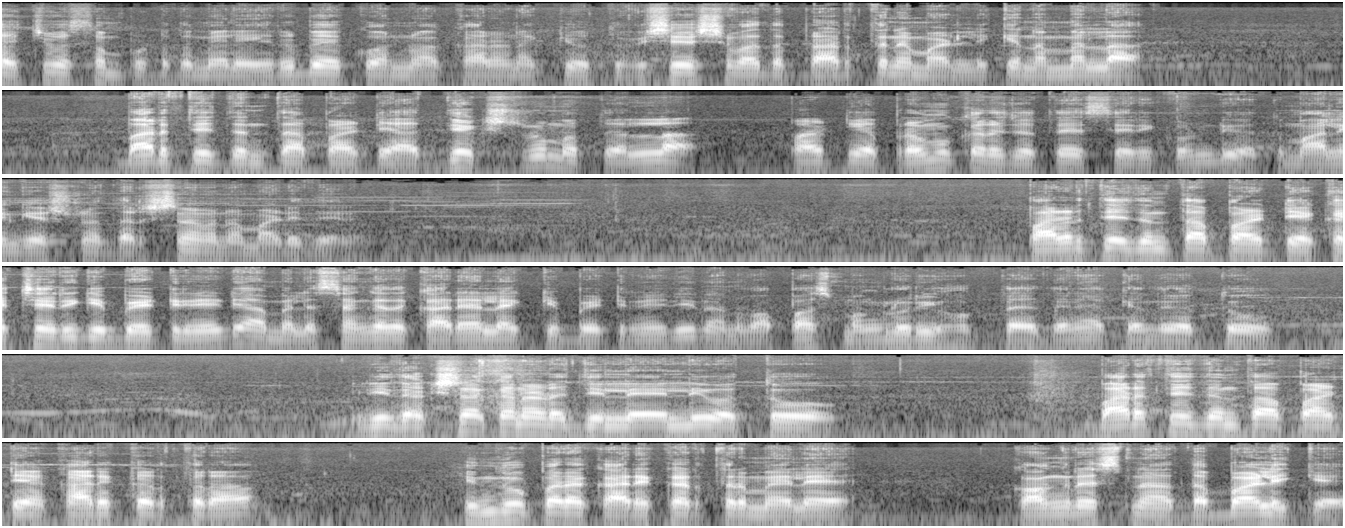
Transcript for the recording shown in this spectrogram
ಸಚಿವ ಸಂಪುಟದ ಮೇಲೆ ಇರಬೇಕು ಅನ್ನುವ ಕಾರಣಕ್ಕೆ ಇವತ್ತು ವಿಶೇಷವಾದ ಪ್ರಾರ್ಥನೆ ಮಾಡಲಿಕ್ಕೆ ನಮ್ಮೆಲ್ಲ ಭಾರತೀಯ ಜನತಾ ಪಾರ್ಟಿಯ ಅಧ್ಯಕ್ಷರು ಮತ್ತು ಎಲ್ಲ ಪಾರ್ಟಿಯ ಪ್ರಮುಖರ ಜೊತೆ ಸೇರಿಕೊಂಡು ಇವತ್ತು ಮಾಲಿಂಗೇಶ್ವರನ ದರ್ಶನವನ್ನು ಮಾಡಿದ್ದೇವೆ. ಭಾರತೀಯ ಜನತಾ ಪಾರ್ಟಿಯ ಕಚೇರಿಗೆ ಭೇಟಿ ನೀಡಿ, ಆಮೇಲೆ ಸಂಘದ ಕಾರ್ಯಾಲಯಕ್ಕೆ ಭೇಟಿ ನೀಡಿ ನಾನು ವಾಪಸ್ ಮಂಗಳೂರಿಗೆ ಹೋಗ್ತಾ ಇದ್ದೇನೆ. ಯಾಕೆಂದರೆ ಇವತ್ತು ಇಡೀ ದಕ್ಷಿಣ ಕನ್ನಡ ಜಿಲ್ಲೆಯಲ್ಲಿ ಇವತ್ತು ಭಾರತೀಯ ಜನತಾ ಪಾರ್ಟಿಯ ಕಾರ್ಯಕರ್ತರ, ಹಿಂದೂ ಪರ ಕಾರ್ಯಕರ್ತರ ಮೇಲೆ ಕಾಂಗ್ರೆಸ್ನ ದಬ್ಬಾಳಿಕೆ,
